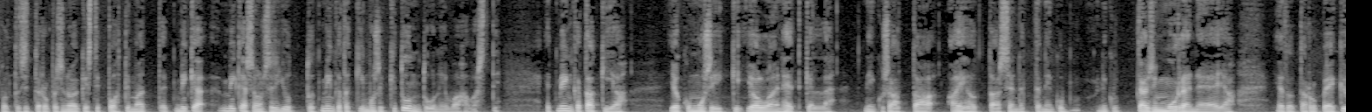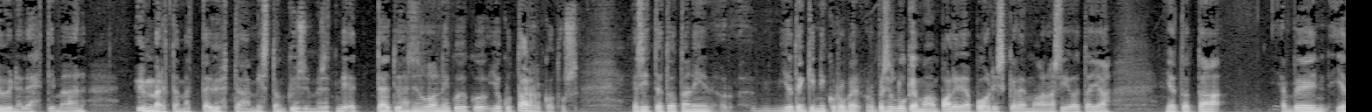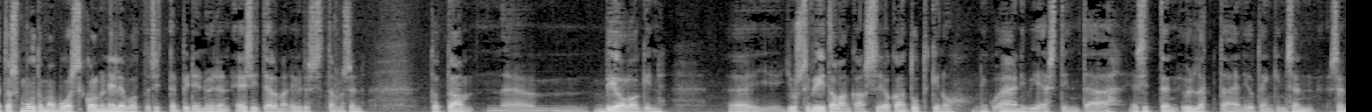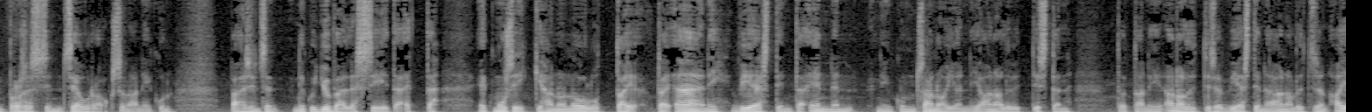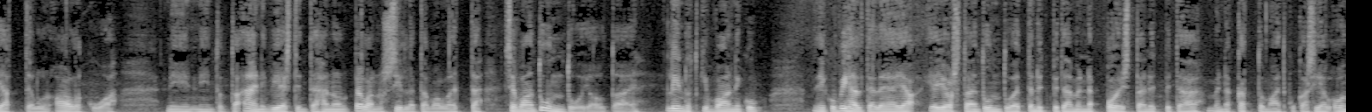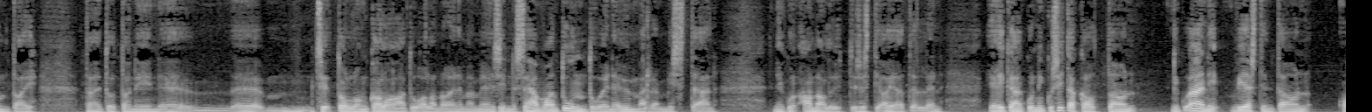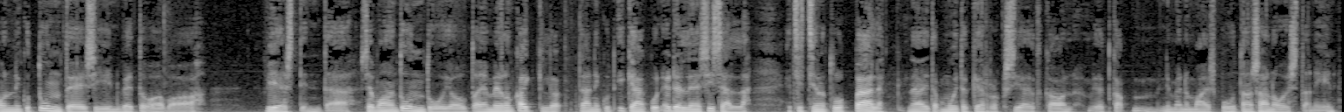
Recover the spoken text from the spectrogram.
vuotta sitten rupesin oikeasti pohtimaan, että, että mikä, mikä se on se juttu, että minkä takia musiikki tuntuu niin vahvasti. Että minkä takia joku musiikki jollain hetkellä niin kuin saattaa aiheuttaa sen, että niin kuin, niin kuin täysin murenee ja, ja tota, rupeaa kyynelehtimään ymmärtämättä yhtään, mistä on kysymys. Että, täytyyhän siinä olla niin kuin joku, joku tarkoitus. Ja sitten tota, niin, jotenkin niin rupe, rupesin lukemaan paljon ja pohdiskelemaan asioita ja, ja, tota, ja, ja tuossa muutama vuosi, kolme-neljä vuotta sitten pidin yhden esitelmän yhdessä tämmöisen tota, biologin Jussi Viitalan kanssa, joka on tutkinut niin kuin ääniviestintää ja sitten yllättäen jotenkin sen, sen prosessin seurauksena niin kuin pääsin sen niin kuin jyvälle siitä, että, että musiikkihan on ollut tai, tai ääni viestintä ennen niin kuin sanojen ja analyyttisten, tota niin, analyyttisen viestinnän ja analyyttisen ajattelun alkua, niin, niin tota, ääniviestintähän on pelannut sillä tavalla, että se vaan tuntuu joltain. Linnutkin vaan niin kuin, niin kuin viheltelee ja, ja jostain tuntuu, että nyt pitää mennä pois tai nyt pitää mennä katsomaan, että kuka siellä on tai, tai tota niin, e, e, on kalaa tuolla noin, niin mä menen sinne. Sehän vaan tuntuu, ei ne ymmärrä mistään niin kuin analyyttisesti ajatellen. Ja ikään kuin, niin kuin sitä kautta on niin kuin ääniviestintä on, on niin kuin tunteisiin vetoavaa viestintää. Se vaan tuntuu jolta ja meillä on kaikki tämä niin kuin ikään kuin edelleen sisällä. Että sitten siinä on tullut päälle näitä muita kerroksia, jotka on, jotka nimenomaan jos puhutaan sanoista, niin,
